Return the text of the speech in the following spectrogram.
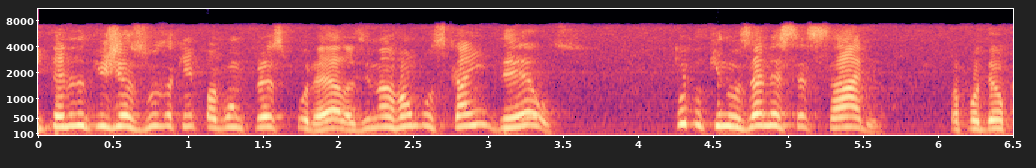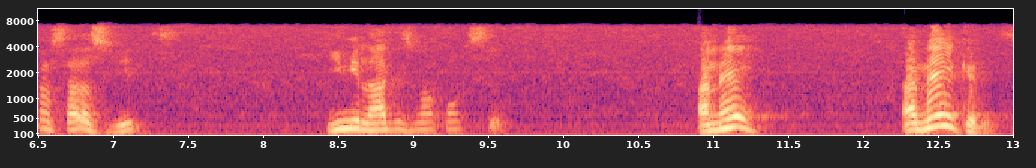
Entendendo que Jesus é quem pagou um preço por elas. E nós vamos buscar em Deus tudo o que nos é necessário para poder alcançar as vidas. E milagres vão acontecer. Amém? Amém, queridos?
